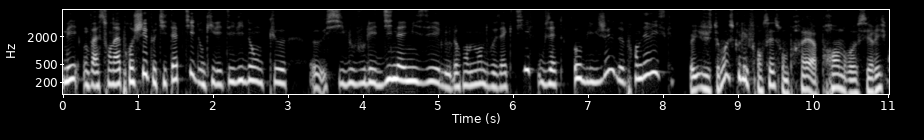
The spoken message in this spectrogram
mais on va s'en approcher petit à petit. Donc il est évident que euh, si vous voulez dynamiser le, rendement de vos actifs, vous êtes obligé de prendre des risques. Justement, est-ce que les Français sont prêts à prendre ces risques?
